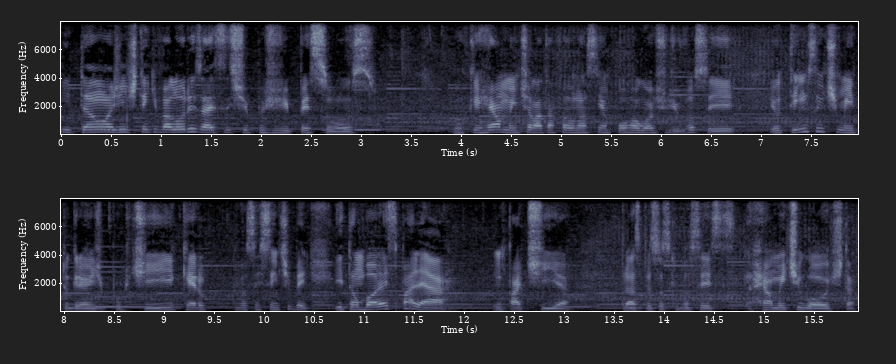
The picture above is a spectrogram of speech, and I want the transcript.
então a gente tem que valorizar esses tipos de pessoas. Porque realmente ela tá falando assim, porra, eu gosto de você. Eu tenho um sentimento grande por ti, quero que você se sente bem. Então bora espalhar empatia para as pessoas que você realmente gosta.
